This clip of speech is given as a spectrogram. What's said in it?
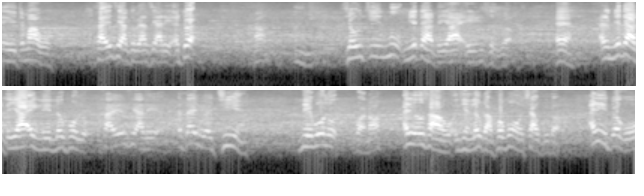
နေကျမကိုစာရေးဆရာကဗျာဆရာတွေအတွက်နော်ယုံကြည်မှုမေတ္တာတရားအိမ်ဆိုတော့အဲအဲ့ဒီမေတ္တာတရားအိမ်လေးလုပ်ဖို့လို့စာရေးဆရာတွေအသက်အရွယ်ကြီးရင်နေဖို့လို့ပေါ့နော်အဲ့ဒီဥစ္စာကိုအရင်လောက်တာဖုံဖုံကိုရှောက်ပြီးတော့ အဲ့ဒီအတွက်ကို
